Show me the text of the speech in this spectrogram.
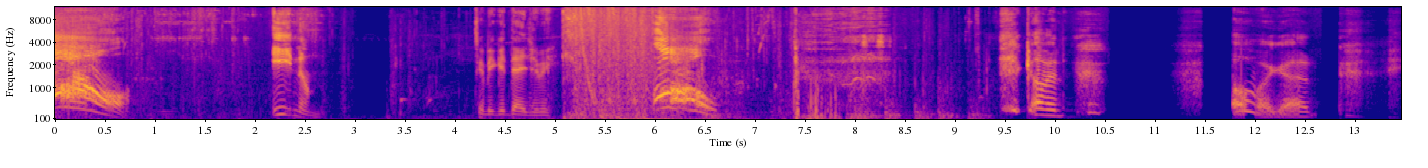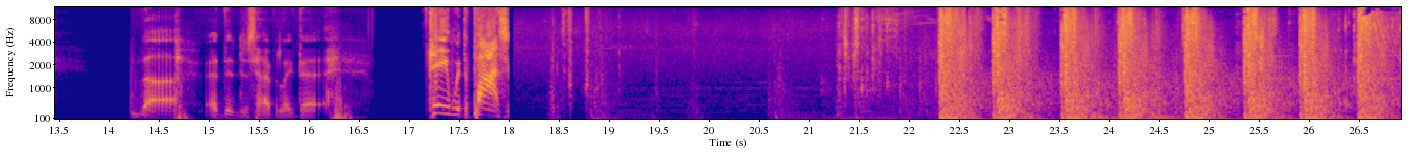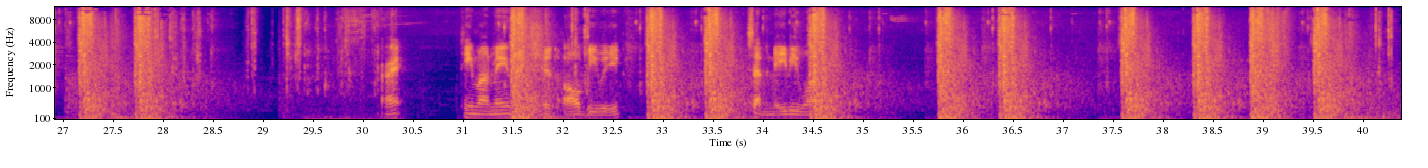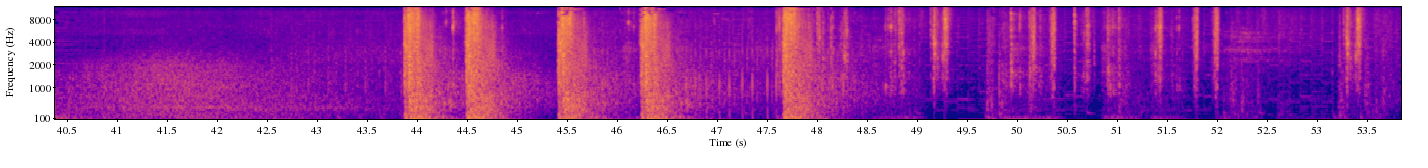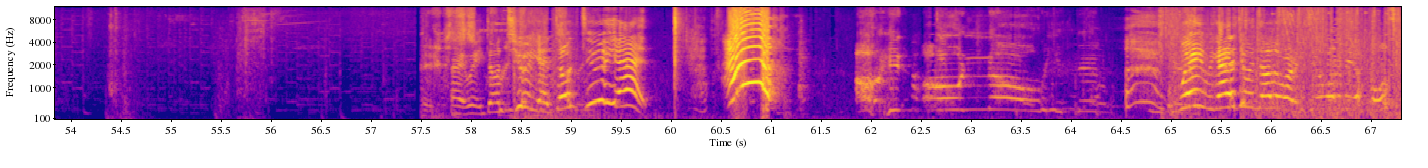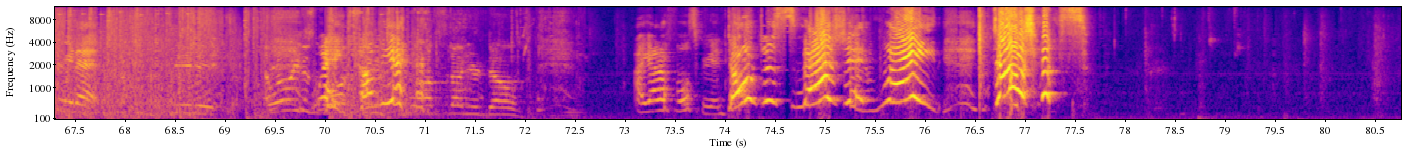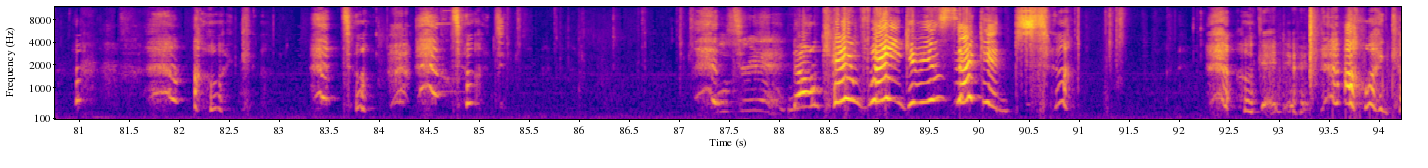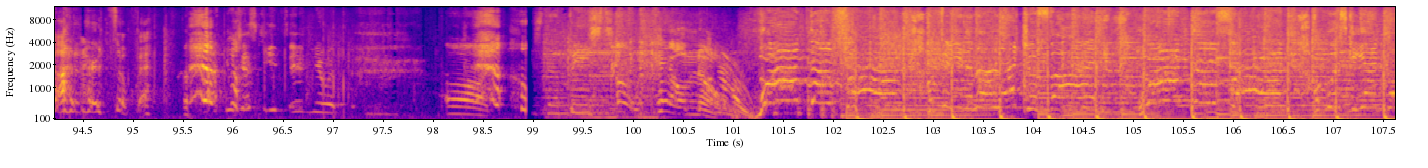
Oh! Eating them. It's gonna be a good day, Jimmy. Oh! Coming. Oh my god. Nah, that didn't just happen like that. Came with the posse. Alright. Team on me, they should all be weak. Except maybe one. Alright, wait, don't do it yet. Don't do it yet! Ah! Oh, he, oh no, he did. Wait, we gotta do another one because you don't want me to full screen it. Did it. I love how he just Wait, come here. It on your dome. I got a full screen. Don't just smash it! Wait! Don't just. Okay, do it. Oh my god, it hurts so bad. he just keeps hitting you with. Oh. It's the beast. Oh, hell no. What the fuck? I'm feeling electrified. What the fuck? I'm whiskey and.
